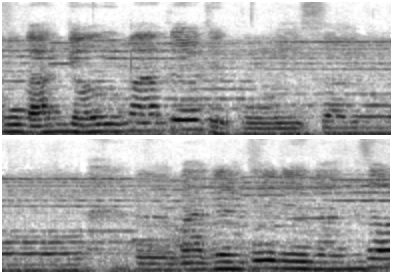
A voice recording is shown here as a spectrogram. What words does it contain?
고강겨 음악을 듣고 있어요. 음악을 들으면서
